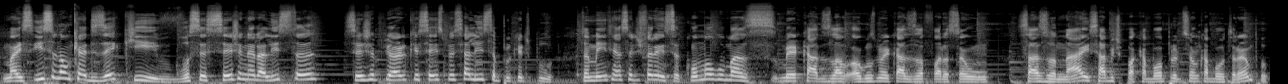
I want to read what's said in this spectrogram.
Mas isso não quer dizer que você ser generalista seja pior que ser especialista, porque, tipo, também tem essa diferença. Como algumas mercados lá, alguns mercados lá fora são sazonais, sabe? Tipo, acabou a produção, acabou o trampo.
